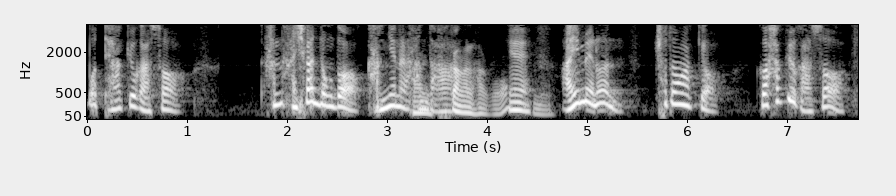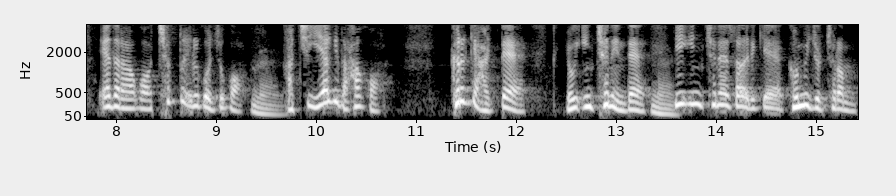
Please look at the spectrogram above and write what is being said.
뭐 대학교 가서 한 1시간 정도 강연을 강, 한다. 특강을 하고. 예. 음. 아니면은 초등학교 그 학교 가서 애들하고 책도 읽어주고 네. 같이 이야기도 하고 그렇게 할 때 여기 인천인데 네. 이 인천에서 이렇게 거미줄처럼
